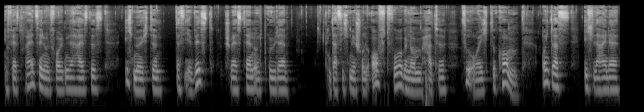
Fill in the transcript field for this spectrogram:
In Vers 13 und folgende heißt es, ich möchte, dass ihr wisst, Schwestern und Brüder, dass ich mir schon oft vorgenommen hatte, zu euch zu kommen und dass ich leider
